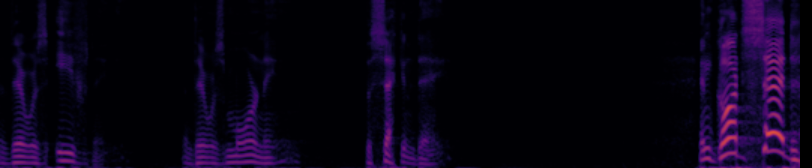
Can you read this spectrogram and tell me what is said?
And there was evening, and there was morning the second day. And God said,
